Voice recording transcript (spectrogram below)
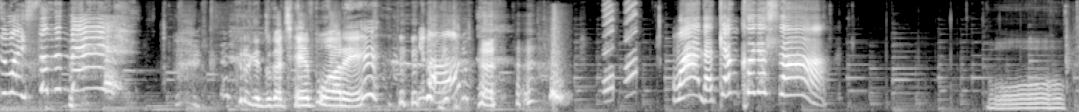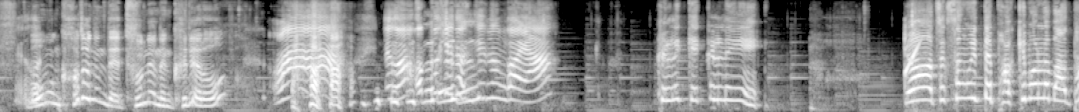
숨어 있었는데! 그러게 누가 제보하래? 이거? 와나 짱 커졌어. 오. 이거, 몸은 커졌는데 두뇌는 그대로? 와 이거 어떻게 던지는 거야? 클릭해 클릭. 야 책상 밑에 바퀴벌레 많다.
